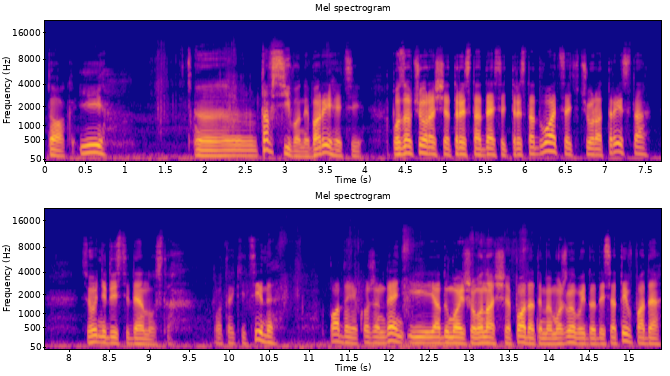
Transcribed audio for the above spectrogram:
Так, і е, та всі вони, бариги ці. Позавчора ще 310-320, вчора 300, сьогодні 290. Отакі ціни. Падає кожен день, і я думаю, що вона ще падатиме, можливо, і до 10 впаде.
